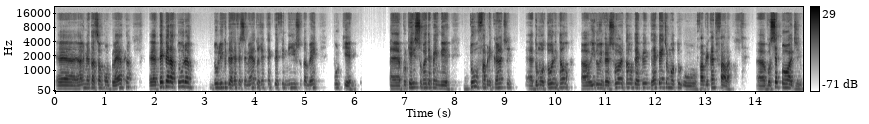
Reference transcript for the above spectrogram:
é, alimentação completa, é, temperatura do líquido de arrefecimento, a gente tem que definir isso também, por quê? É, porque isso vai depender do fabricante é, do motor, então, e do inversor. Então, de, repente, o, motor, o, fabricante fala: uh, você pode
